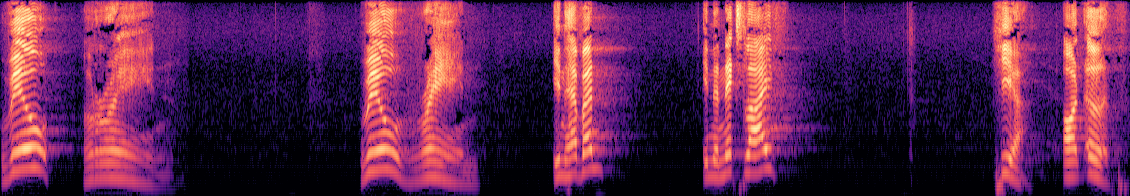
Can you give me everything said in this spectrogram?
will reign. Will reign in heaven in the next life here on earth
